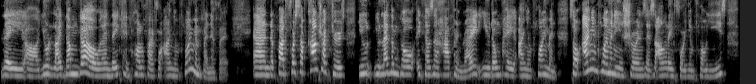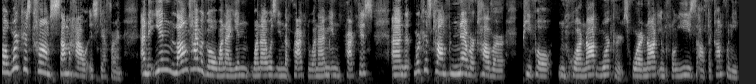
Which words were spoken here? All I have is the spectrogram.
they uh, you let them go and they can qualify for unemployment benefit and but for subcontractors you you let them go it doesn't happen right? You don't pay unemployment. So unemployment insurance is only for employees but workers comp somehow is different. And in long time ago when i in when i was in the practice when i'm in practice and workers comp never cover people who are not workers who are not employees of the company.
